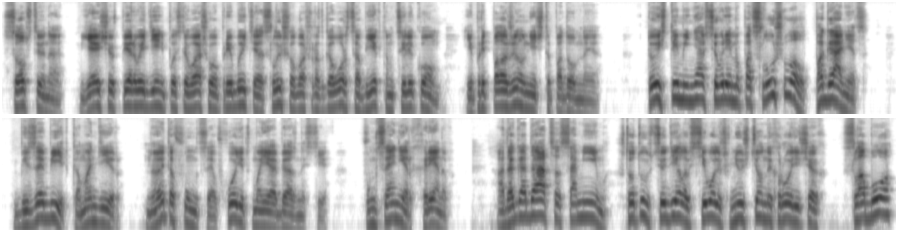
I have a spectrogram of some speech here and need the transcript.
Собственно, я еще в первый день после вашего прибытия слышал ваш разговор с объектом целиком и предположил нечто подобное. То есть ты меня все время подслушивал, поганец? Без обид, командир, но эта функция входит в мои обязанности. Функционер хренов. А догадаться самим, что тут все дело всего лишь в неучтенных родичах, слабо?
